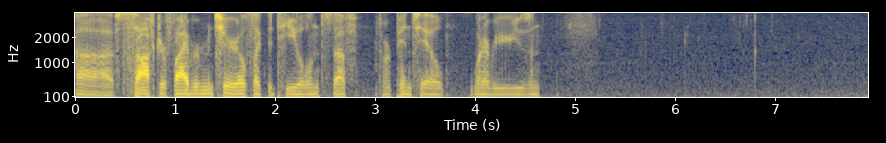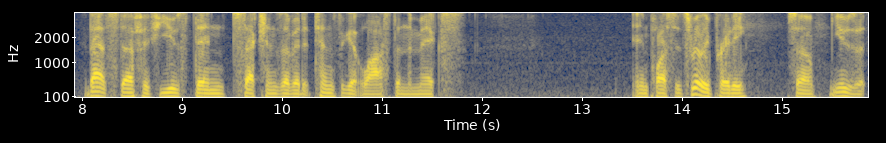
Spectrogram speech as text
uh, softer fiber materials like the teal and stuff, or pintail, whatever you're using. That stuff, if you use thin sections of it, it tends to get lost in the mix. And plus it's really pretty so use it.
